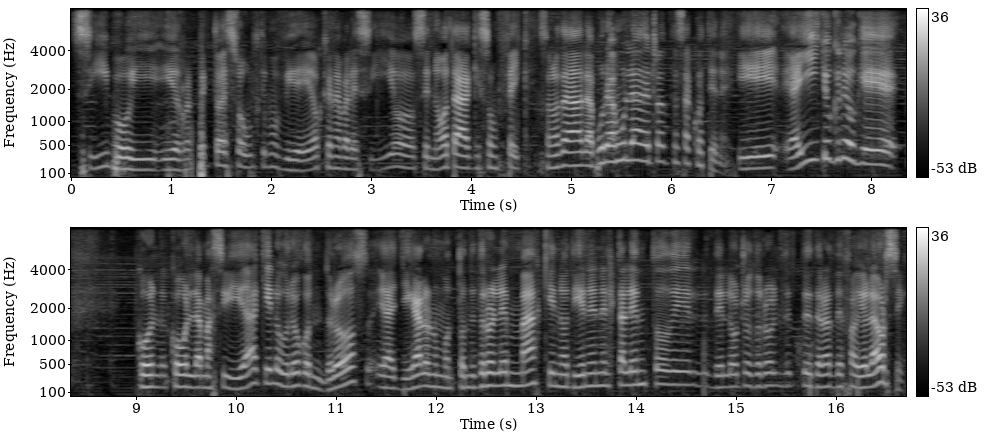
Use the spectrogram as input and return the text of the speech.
Sí, po, y, y respecto a esos últimos videos que han aparecido, se nota que son fake. Se nota la pura mula detrás de esas cuestiones. Y ahí yo creo que con, con la masividad que logró con Dross, eh, llegaron un montón de troles más que no tienen el talento del, otro troll de- detrás de Fabiola Orsic.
